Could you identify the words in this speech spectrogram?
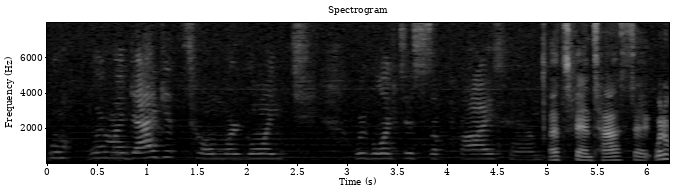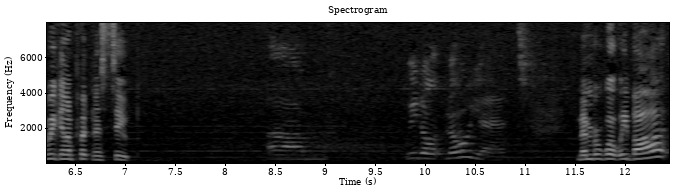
When, when my dad gets home, we're going to we're going to surprise him. That's fantastic. What are we gonna put in his soup? Um, we don't know yet. Remember what we bought?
